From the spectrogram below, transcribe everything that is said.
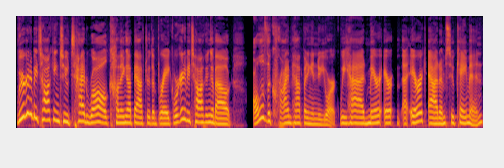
we're going to be talking to Ted Rall coming up after the break. We're going to be talking about all of the crime happening in New York. We had Mayor uh, Eric Adams who came in,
